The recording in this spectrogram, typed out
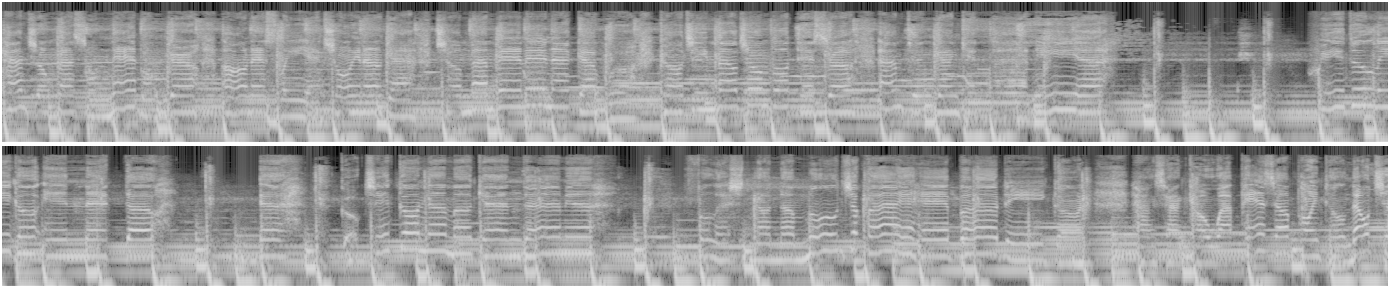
한쪽만 손해본 girl Honestly 애초에 너가 천만 배는 아까워 거짓말 좀 못했어 암튼간 걘 아니야 휘둘리고 있네 또 yeah. 꼭 짚고 넘어간다면 넌나 무척 과해해버리건 항상 코앞에서 포인트를 놓쳐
